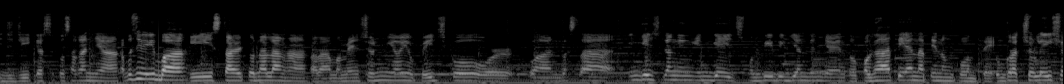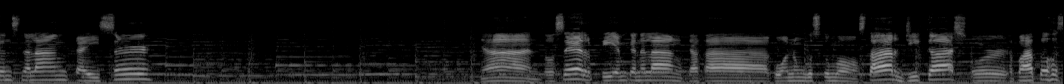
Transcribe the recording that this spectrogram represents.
i-gcas ko sa kanya. Tapos yung iba, i-start ko na lang ha, para ma-mention nyo yung page ko or kuan. Basta engage lang yung engage. Magbibigyan din kayo. So, paghatian natin ng konti. Congratulations na lang kay Sir Yan. So, sir, PM ka na lang. Tsaka kung anong gusto mo. Star, Gcash, or sapatos.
